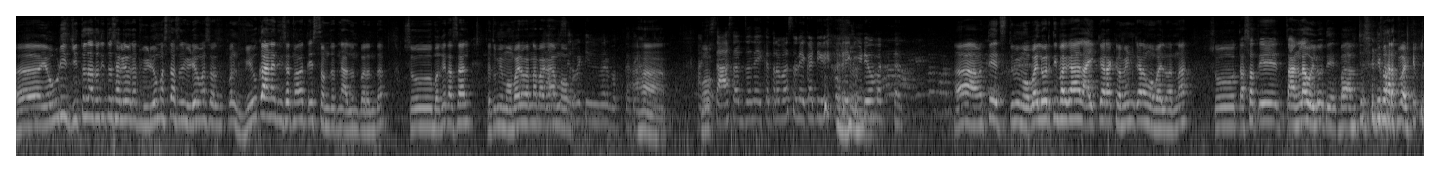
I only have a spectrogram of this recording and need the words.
अं, एवढी जिथं जातो तिथं सगळे होतात. व्हिडिओ मस्त असतात व्हिडिओ मस्त असतात. पण व्ह्यू का नाही दिसत मला तेच समजत नाही अजूनपर्यंत. सो बघत असाल तर तुम्ही मोबाईलवरनं बघा. सर्व मोबाईल टीव्हीवर बघतात हा. आणि मो- सहा सात जण एकत्र बसून एका टीव्हीवर एक व्हिडिओ बघतात. हा मग तेच. तुम्ही मोबाईलवरती बघा लाईक करा कमेंट करा मोबाईलवर ना सो तसा ते चांगला होईल हो ते. ब- आमच्यासाठी बरा पडेल.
